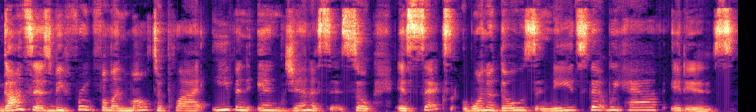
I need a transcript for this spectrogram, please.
God says, be fruitful and multiply even in Genesis. So is sex one of those needs that we have? It is.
